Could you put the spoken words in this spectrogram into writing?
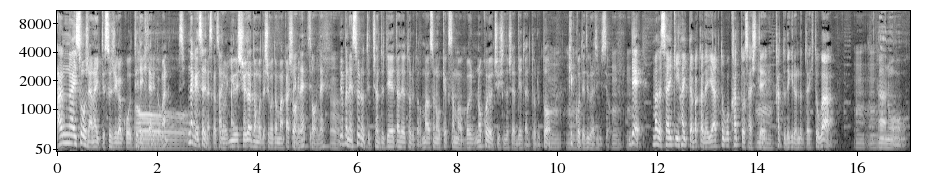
案外そうじゃないっていう数字がこう出てきたりとかね。なんか言ってたじゃないですか？その優秀だと思って仕事を任せたけどって。そうねそうね。うん。やっぱねそういうのってちゃんとデータで取ると、まあ、そのお客様の声を中心としたデータで取ると結構出てくるらしいんですよ、でまだ最近入ったばっかでやっとこうカットさせてカットできるようになった人が、あの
